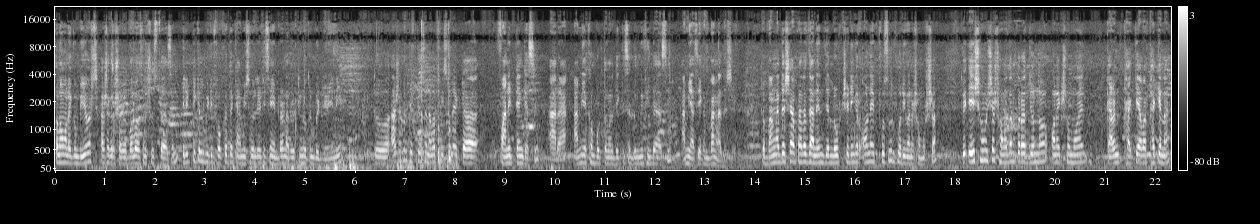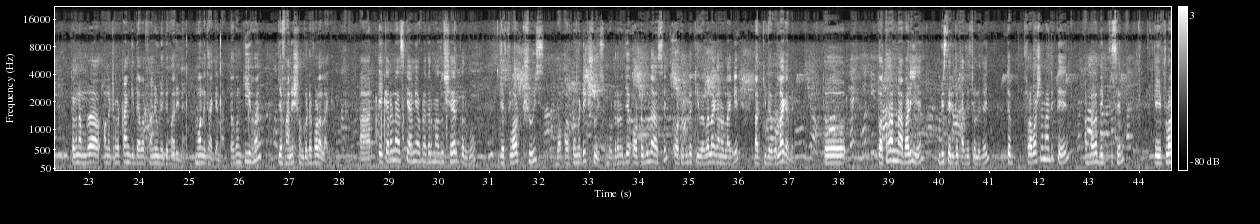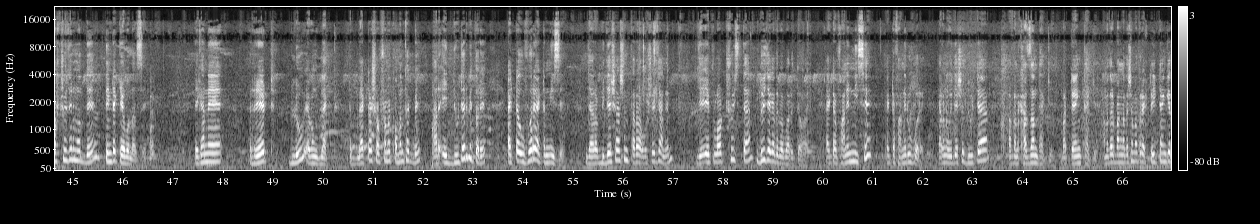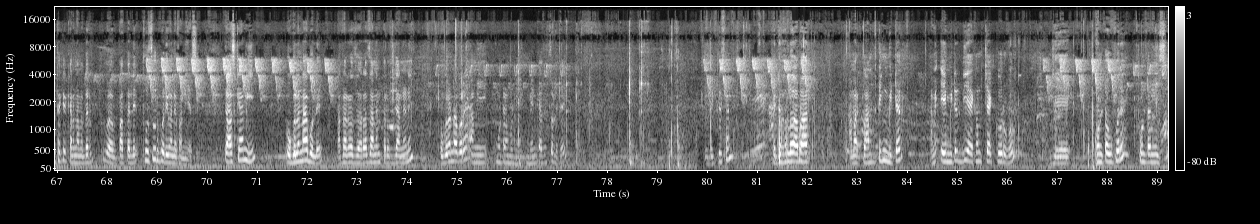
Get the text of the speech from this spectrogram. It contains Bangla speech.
আসসালামু আলাইকুম বিয়স আশা করি সবাই ভালো আছেন, সুস্থ আছেন। ইলেকট্রিক্যাল বিডির পক্ষ থেকে আমি চলে এসেছি ইমরান আরও একটি নতুন ভিডিও নিয়ে তো আশা করি দেখতেছেন আমার পিছনে একটা পানির ট্যাঙ্ক আছে। আর আমি এখন বর্তমানে দেখতেছেন লুঙ্গি ফিন্দা আছি, আমি আছি এখন বাংলাদেশে। তো বাংলাদেশে আপনারা জানেন যে লোডশেডিংয়ের অনেক প্রচুর পরিমাণে সমস্যা। তো এই সমস্যার সমাধান করার জন্য অনেক সময় কারেন্ট থাকে, আবার থাকে না। তখন আমরা অনেক সময় টাঙ্কিতে আবার পানি উঠাইতে পারি না, মনে থাকে না। তখন কি হয় যে পানির সংকটে পড়া লাগে। আর এই কারণে আজকে আমি আপনাদের মাঝে শেয়ার করব যে ফ্লট সুইচ বা অটোমেটিক সুইচ মোটরের যে অটোগুলো আছে, অটোগুলো কীভাবে লাগানো লাগে বা কীভাবে লাগাবেন। তো কথা না বাড়িয়ে বিস্তারিত কাজে চলে যাই। তো প্রবাসের মাটিতে আপনারা দেখতেছেন, এই ফ্লট সুইচের মধ্যে তিনটে কেবল আছে। এখানে রেড ব্লু এবং ব্ল্যাক তো ব্ল্যাকটা সবসময় কমন থাকবে, আর এই দুটার ভিতরে একটা উপরে, একটা নিচে। যারা বিদেশে আসেন তারা অবশ্যই জানেন যে এই প্লট সুইচটা দুই জায়গাতে ব্যবহৃত হয়। একটা ফানির নিচে, একটা ফানির উপরে। কারণ ওই দেশে দুইটা আপনার খাজান থাকে বা ট্যাঙ্ক থাকে। আমাদের বাংলাদেশে মাত্র একটাই ট্যাঙ্কে থাকে, কারণ আমাদের পাতালে প্রচুর পরিমাণে পানি আছে। তো আজকে আমি ওগুলো না বলে, আপনারা যারা জানেন তারা তো জানেনই ওগুলো না বলে আমি মোটামুটি মেন কাজে চলে যাই। দেখতেছেন? এটা হলো আবার আমার ক্লাম্পিং মিটার আমি এই মিটার দিয়ে এখন চেক করব। যে কোনটা উপরে, কোনটা নিচে।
